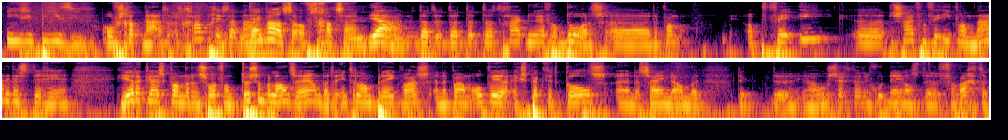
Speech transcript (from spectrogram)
easy peasy. Overschat. Nou, het, het, grappige is dat... Nou, ik denk wel dat ze overschat zijn. Ja, dat, dat, dat, dat ga ik nu even op door. Dus, er kwam op VI uh, op de site van VI kwam na de wedstrijd tegen Heracles kwam er een soort van tussenbalans, hè, omdat het interlandbreek was. En er kwamen ook weer expected goals. En dat zijn dan de, de, de ja, hoe zegt dat in goed Nederlands, de verwachte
